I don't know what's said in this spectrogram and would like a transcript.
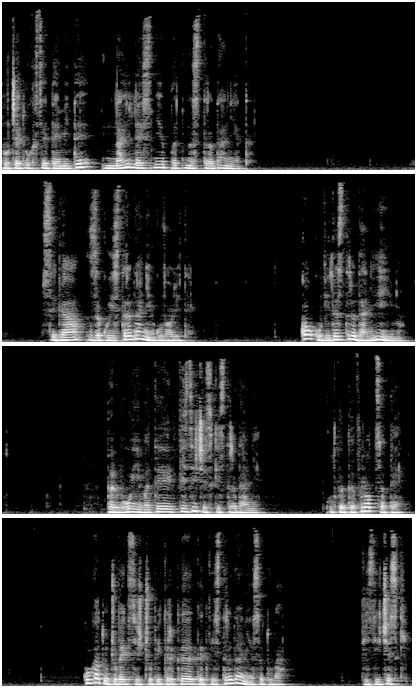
Прочетоха се темите Най-лесния път на страданията. Сега за кои страдания говорите? Колко вида страдания има? Първо имате физически страдания. От какъв род са те? Когато човек си щупи кръка, какви страдания са това? Физически.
